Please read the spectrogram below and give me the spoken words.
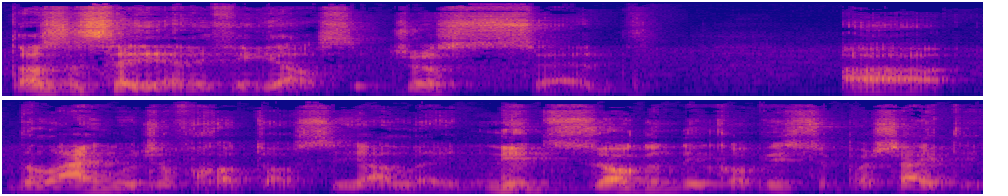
doesn't say anything else, it just said uh, the language of chatosi alein nit zogen dik avisu pashaiti.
